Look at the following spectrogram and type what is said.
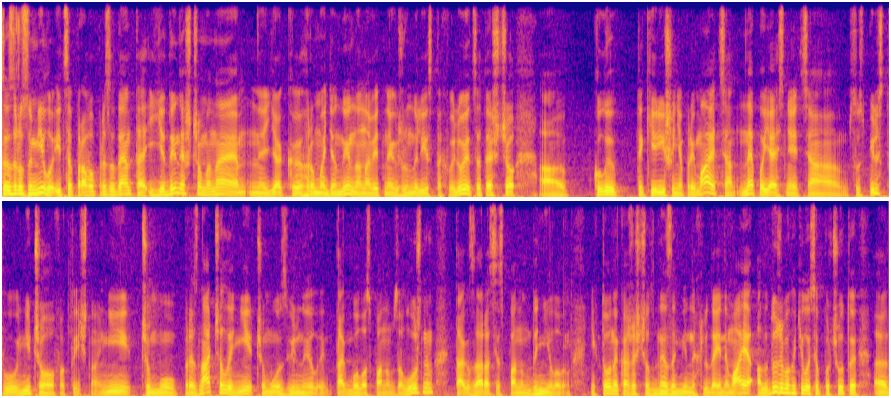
Це зрозуміло, і це право президента. І єдине, що мене як громадянина, навіть не як журналіста, хвилює, це те, що а, коли такі рішення приймаються, не пояснюється суспільству нічого фактично. Ні чому призначили, ні чому звільнили. Так було з паном Залужним, так зараз і з паном Даніловим. Ніхто не каже, що незамінних людей немає, але дуже би хотілося почути е,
